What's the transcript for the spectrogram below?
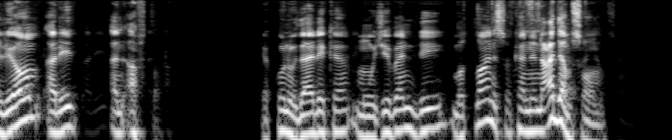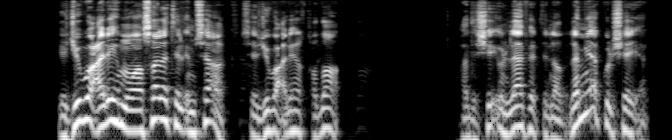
اليوم أريد أن أفطر. يكون ذلك موجبا لبطلان كان انعدم صومه. يجب عليه مواصلة الإمساك سيجب عليه القضاء. هذا شيء لافت للنظر لم يأكل شيئا.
